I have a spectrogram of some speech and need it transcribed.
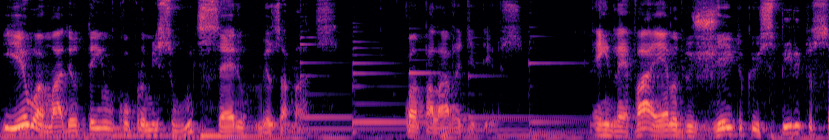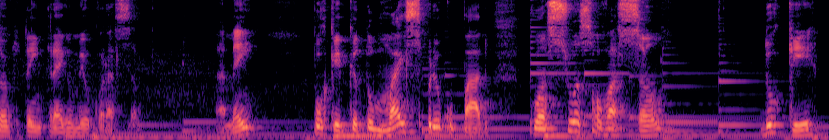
E eu, amado, eu tenho um compromisso muito sério, meus amados, com a palavra de Deus, em levar ela do jeito que o Espírito Santo tem entregue o meu coração. Amém? Por quê? Porque eu estou mais preocupado com a sua salvação do que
